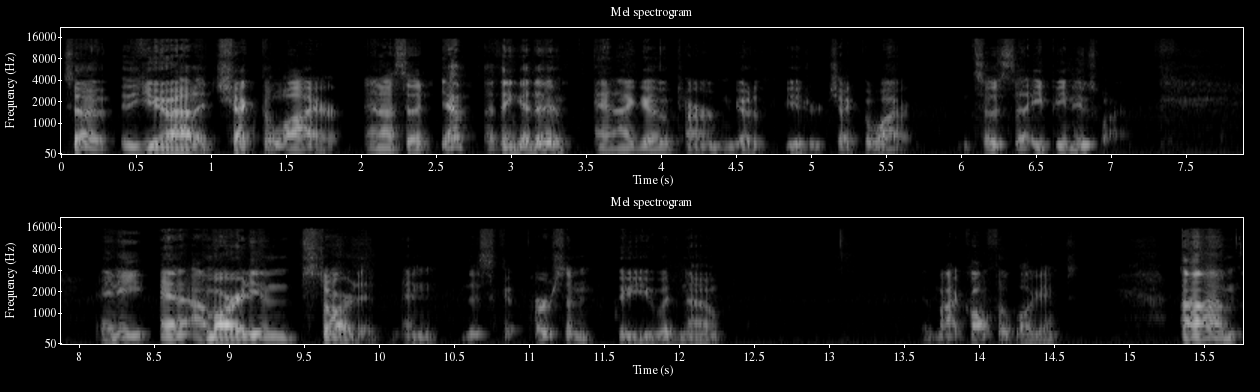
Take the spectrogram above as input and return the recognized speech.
So you know how to check the wire? And I said, Yep, I think I do. And I go turn, go to the computer, check the wire. So it's the AP Newswire. And he and I'm already in started. And this person who you would know, who might call football games, um,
